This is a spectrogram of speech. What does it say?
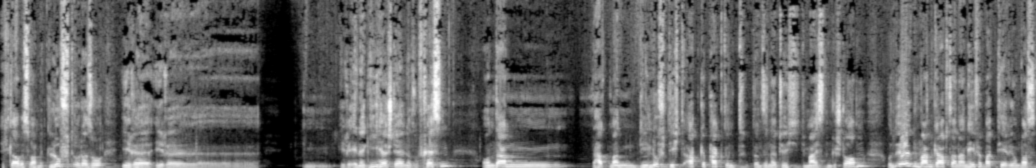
ich glaube es war mit Luft oder so, ihre, ihre ihre Energie herstellen, also fressen. Und dann hat man die Luft dicht abgepackt und dann sind natürlich die meisten gestorben. Und irgendwann gab es dann ein Hefebakterium, was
